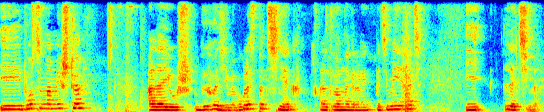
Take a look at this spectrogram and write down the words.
I włosy mam jeszcze, ale już wychodzimy. W ogóle spadł śnieg, ale to Wam nagram, jak będziemy jechać i lecimy.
